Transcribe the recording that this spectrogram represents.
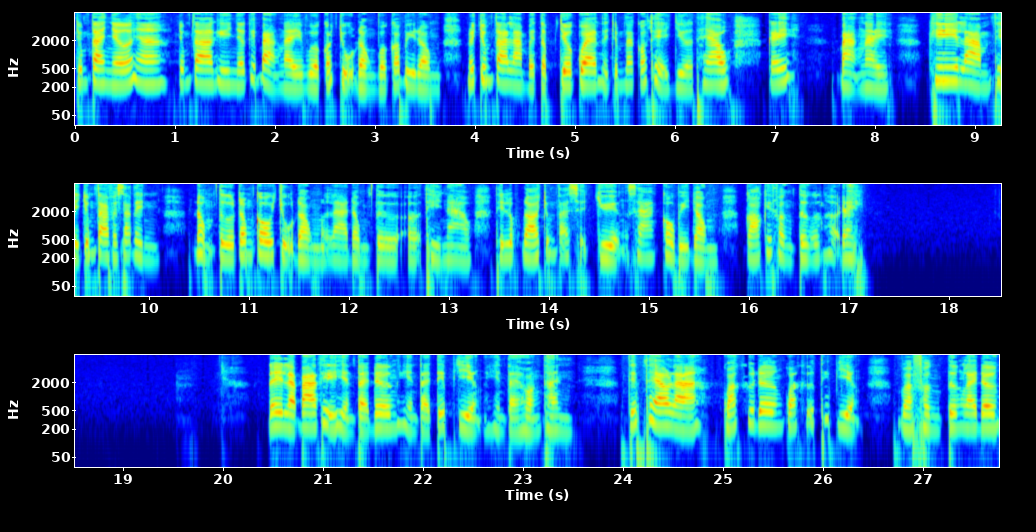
Chúng ta nhớ nha, chúng ta ghi nhớ cái bảng này vừa có chủ động vừa có bị động. Nếu chúng ta làm bài tập chưa quen thì chúng ta có thể dựa theo cái bảng này. Khi làm thì chúng ta phải xác định động từ trong câu chủ động là động từ ở thì nào thì lúc đó chúng ta sẽ chuyển sang câu bị động có cái phần tương ứng ở đây. đây là ba thì hiện tại đơn, hiện tại tiếp diễn, hiện tại hoàn thành. Tiếp theo là quá khứ đơn, quá khứ tiếp diễn và phần tương lai đơn.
